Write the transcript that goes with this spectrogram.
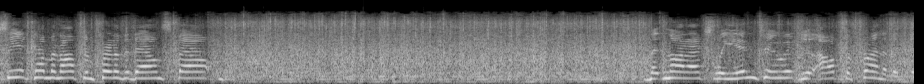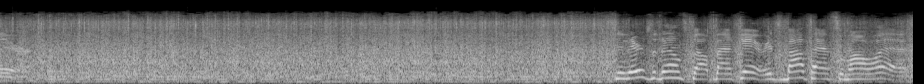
See it coming off in front of the downspout? But not actually into it, just off the front of it there. See, there's the downspout back there. It's bypassing all that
